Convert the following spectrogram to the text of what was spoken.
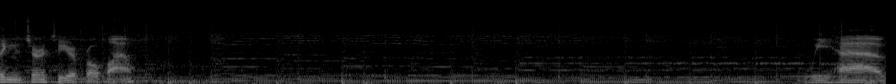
signature to your profile. We have,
